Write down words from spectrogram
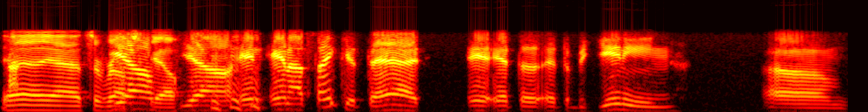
Yeah, yeah, it's a rough yeah, scale. yeah, and and I think at that at the at the beginning, um,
